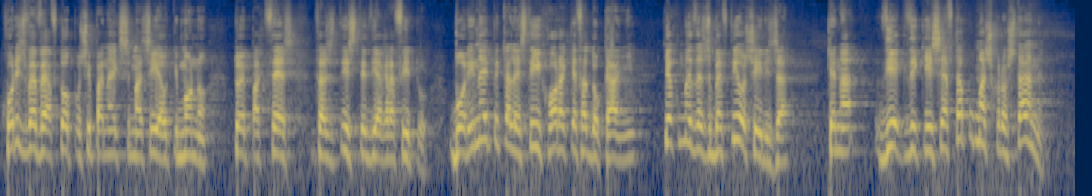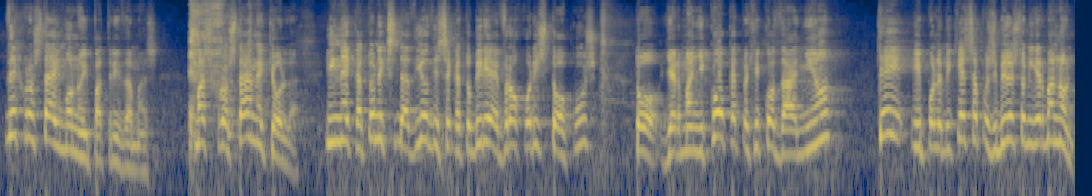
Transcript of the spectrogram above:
χωρίς βέβαια αυτό, όπως είπα, να έχει σημασία ότι μόνο το επαχθές θα ζητήσει τη διαγραφή του. Μπορεί να επικαλεστεί η χώρα και θα το κάνει και έχουμε δεσμευτεί ο ΣΥΡΙΖΑ και να διεκδικήσει αυτά που μας χρωστάνε. Δεν χρωστάει μόνο η πατρίδα μας. Μας χρωστάνε κιόλα. Είναι 162 δισεκατομμύρια ευρώ χωρίς τόκους το γερμανικό κατοχικό δάνειο και οι πολεμικές αποζημιώσεις των Γερμανών.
